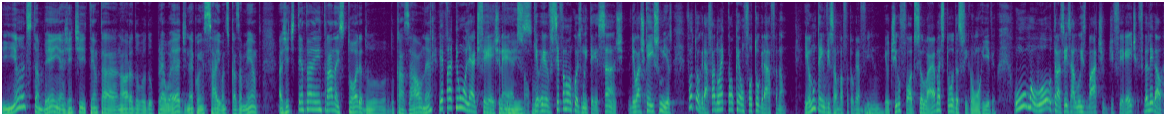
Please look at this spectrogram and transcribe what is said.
E antes também, a gente tenta, na hora do, do pré-wed, né? Com o ensaio antes do casamento, a gente tenta entrar na história do, do casal, né? É para ter um olhar diferente, né, Edson? Eu- eu- você falou uma coisa muito interessante, eu acho que é isso mesmo. Fotografar não é qualquer um fotografa, não. Eu não tenho visão para fotografia. Uhum. Eu tiro foto do celular, mas todas ficam horrível. Uma ou outra, às vezes a luz bate diferente, que fica legal.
